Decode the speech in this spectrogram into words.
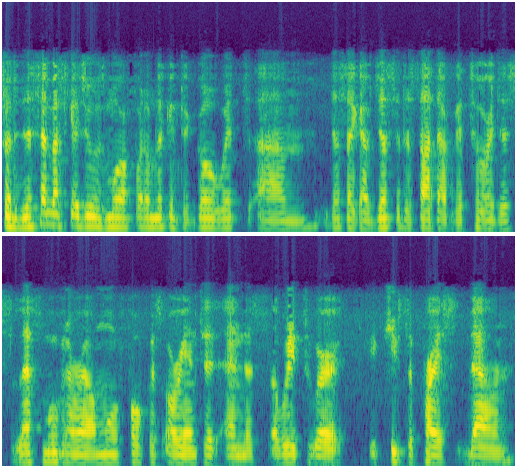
So the December schedule is more of what I'm looking to go with. Um, just like I've just did the South Africa tour, just less moving around, more focus oriented, and just a way to where it keeps the price down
